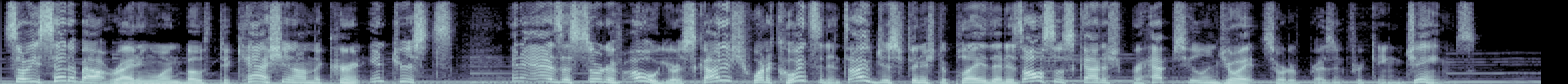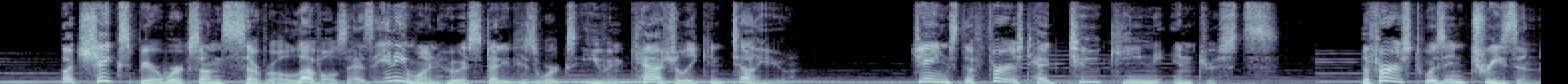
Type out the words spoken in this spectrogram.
So he set about writing one both to cash in on the current interests and as a sort of, oh, you're Scottish? What a coincidence! I've just finished a play that is also Scottish, perhaps you'll enjoy it, sort of present for King James. But Shakespeare works on several levels, as anyone who has studied his works even casually can tell you. James I had two keen interests. The first was in treason,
